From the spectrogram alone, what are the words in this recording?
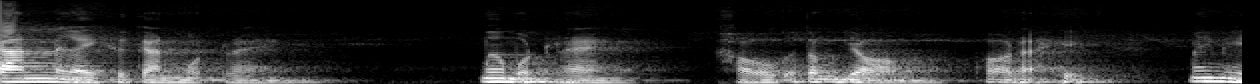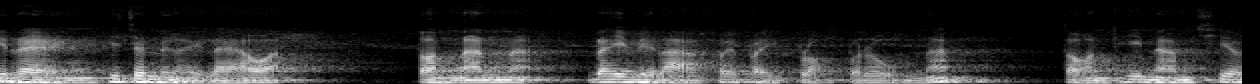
การเหนื่อยคือการหมดแรง เมื่อหมดแรง เขาก็ต้องยอม เพราะอะไร ไม่มีแรงที่จะเหนื่อยแล้วอะตอนนั้นน่ะได้เวลาค่อยไปปลอบประโลมนะ ตอนที่น้ำเชี่ยว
